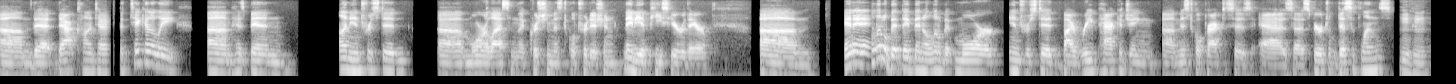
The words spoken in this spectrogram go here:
Um, that that context particularly um, has been uninterested, uh, more or less, in the Christian mystical tradition. Maybe a piece here or there. Um, and a little bit, they've been a little bit more interested by repackaging uh, mystical practices as uh, spiritual disciplines, mm-hmm.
